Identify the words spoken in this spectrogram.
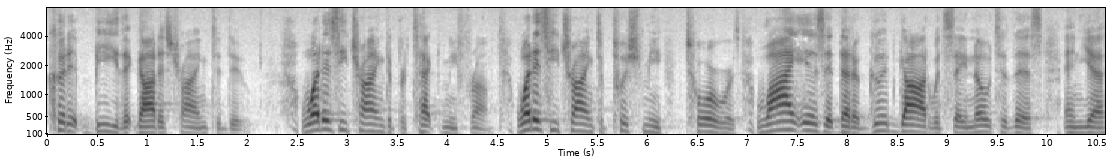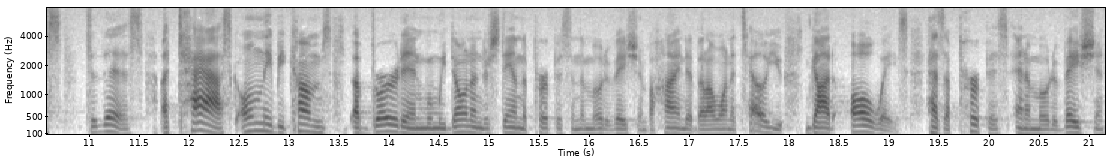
could it be that God is trying to do? What is he trying to protect me from? What is he trying to push me towards? Why is it that a good God would say no to this and yes to this? A task only becomes a burden when we don't understand the purpose and the motivation behind it. But I want to tell you, God always has a purpose and a motivation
